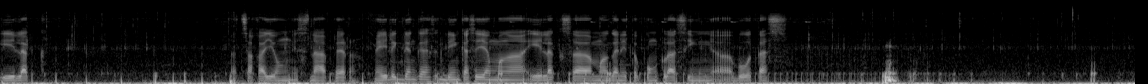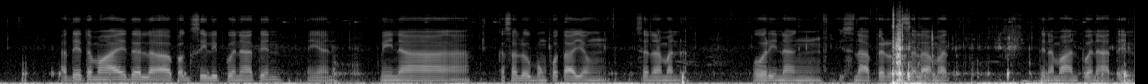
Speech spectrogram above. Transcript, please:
ilak at saka yung snapper. Mahilig din kasi, din kasi yung mga ilak sa mga ganito pong klaseng ah, butas. At ito mga idol, ah, pagsilip po natin, ayan, may na kasalubong po tayong isa naman uri ng snapper. Salamat. Tinamaan po natin.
